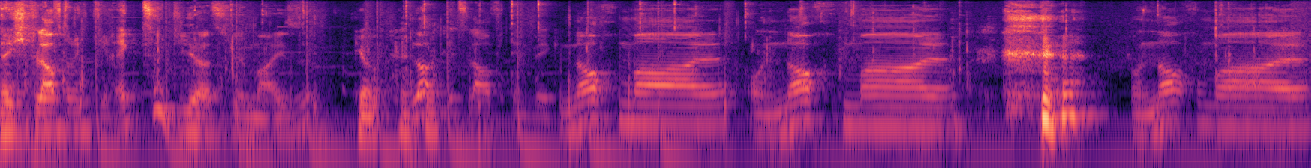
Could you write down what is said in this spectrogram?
Ich laufe doch nicht direkt zu dir, hast du eine Meise? Ja, okay. Lo- Jetzt laufe ich den Weg nochmal und nochmal und nochmal.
